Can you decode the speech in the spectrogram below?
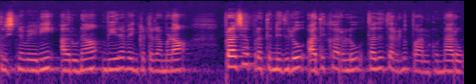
కృష్ణవేణి అరుణ వీర వెంకటరమణ ప్రజాప్రతినిధులు అధికారులు తదితరులు పాల్గొన్నారు.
